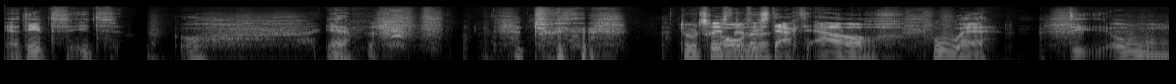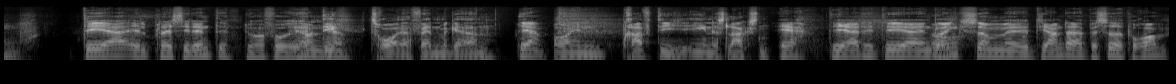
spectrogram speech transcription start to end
Ja, det er et... et oh, ja, Du er trist, oh, eller det er stærkt. Åh, oh, puha. Det, uh, Det er El Presidente, du har fået i ja, hånden det her. tror jeg fandme gerne. Ja. Og en kraftig en af slagsen. Ja, det er det. Det er en drink, som øh, de andre er baseret på rom.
